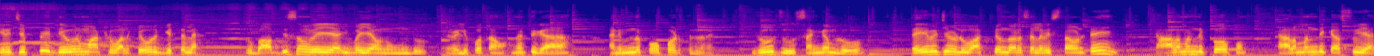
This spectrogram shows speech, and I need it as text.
ఈయన చెప్పే దేవుని మాటలు వాళ్ళకి ఎవరు గిట్టలే. నువ్వు బాప్తిసం వేయ ఇవ్వయ్యావు నువ్వు ముందు మేము వెళ్ళిపోతాం అన్నట్టుగా ఆయన మీద కోపడుతున్నారు. ఈరోజు సంఘంలో దైవజనుడు వాక్యం ద్వారా సెలవిస్తూ ఉంటే చాలామంది కోపం చాలామందికి అసూయ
